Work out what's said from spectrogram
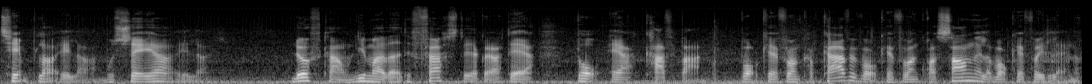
templer eller museer eller lufthavn, lige meget hvad, det første jeg gør, det er, hvor er kaffebaren? Hvor kan jeg få en kop kaffe? Hvor kan jeg få en croissant? Eller hvor kan jeg få et eller andet?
